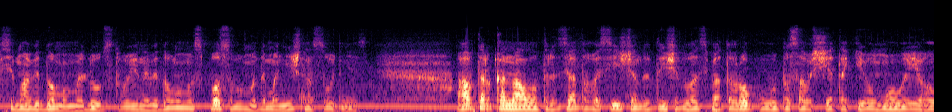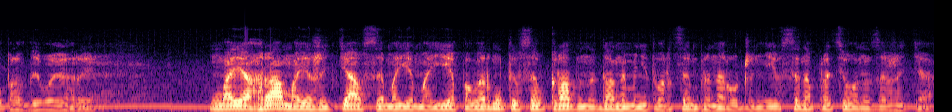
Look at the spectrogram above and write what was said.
всіма відомими людству і невідомими способами демонічна сутність. Автор каналу 30 січня 2025 року виписав ще такі умови його правдивої гри. Моя гра, моє життя, все моє моє, повернути все вкрадене дане мені творцем при народженні і все напрацьоване за життя.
